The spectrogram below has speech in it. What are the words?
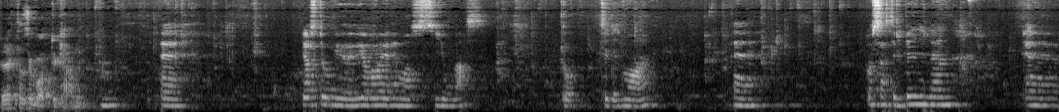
Berätta så gott du kan. Eh, jag stod ju, jag var ju hemma hos Jonas då tidigt på morgonen. Eh, och satt i bilen eh,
